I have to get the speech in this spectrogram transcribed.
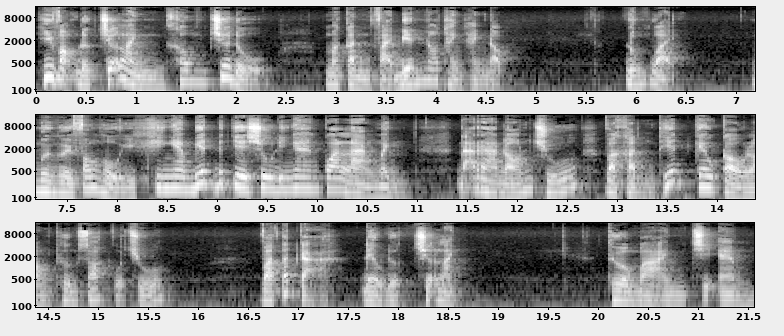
Hy vọng được chữa lành không chưa đủ, mà cần phải biến nó thành hành động. Đúng vậy, mười người phong hủi khi nghe biết đức giêsu đi ngang qua làng mình đã ra đón chúa và khẩn thiết kêu cầu lòng thương xót của chúa và tất cả đều được chữa lành thưa ông bà, anh, chị em,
